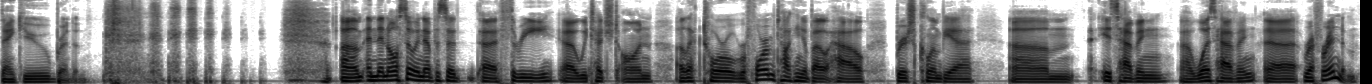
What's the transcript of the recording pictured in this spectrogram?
Thank you, Brendan. um, and then also in episode uh, three, uh, we touched on electoral reform, talking about how British Columbia um, is having uh, was having a referendum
